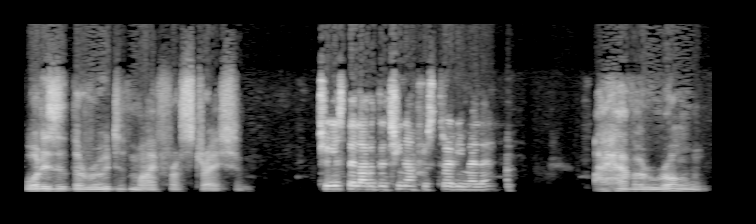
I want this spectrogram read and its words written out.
What is at the root of my frustration? Ce este la rădăcina frustrării mele? I have a wrong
